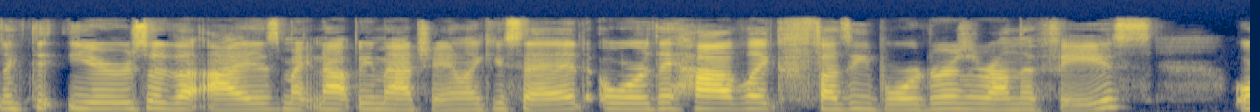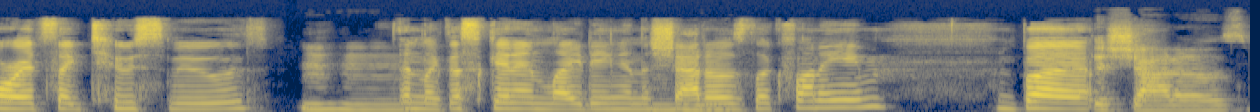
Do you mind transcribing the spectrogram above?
like the ears or the eyes might not be matching like you said or they have like fuzzy borders around the face or it's like too smooth mm-hmm. and like the skin and lighting and the Mhm. shadows look funny but the shadows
